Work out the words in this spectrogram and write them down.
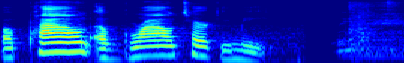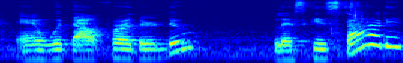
a pound of ground turkey meat. And without further ado, let's get started.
